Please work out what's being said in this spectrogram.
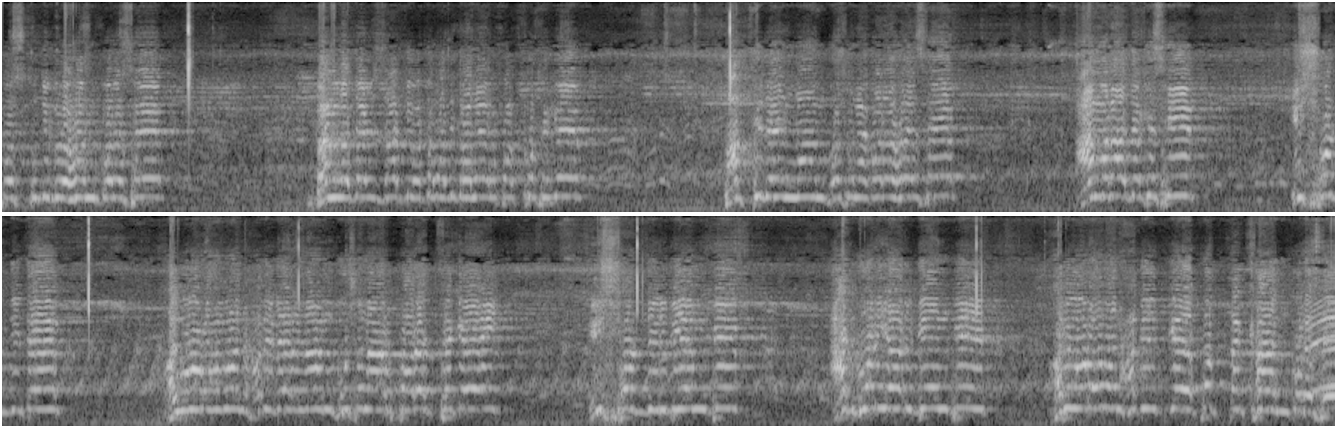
প্রস্তুতি গ্রহণ করেছে, বাংলাদেশ জাতীয়তাবাদী দলের পক্ষ থেকে প্রার্থীদের নাম ঘোষণা করা হয়েছে। আমরা দেখেছি ঈশ্বর দিতে হাবিবুর রহমান হাবিবের নাম ঘোষণার পরের থেকেই ঈশ্বরদীর বিএনপি আটঘরিয়ার বিএনপি হাবিবুর রহমান হাবিবকে প্রত্যাখ্যান করেছে।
